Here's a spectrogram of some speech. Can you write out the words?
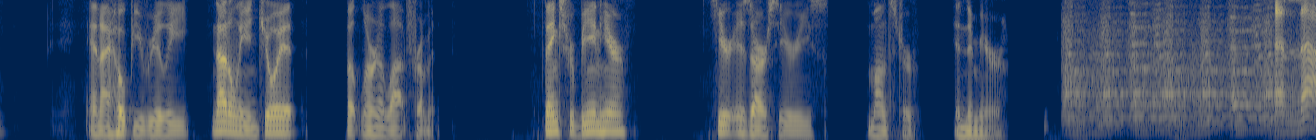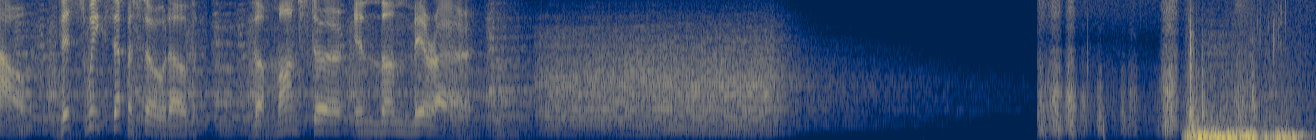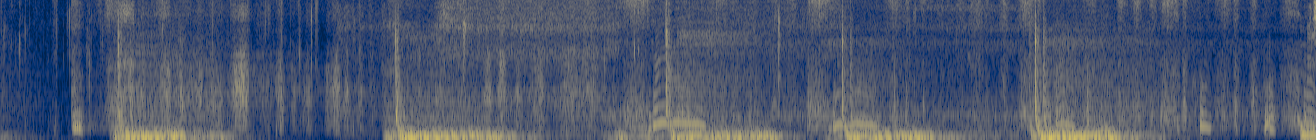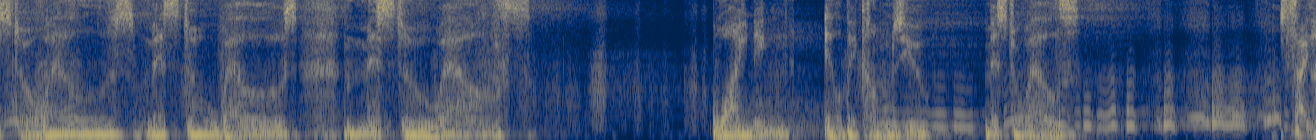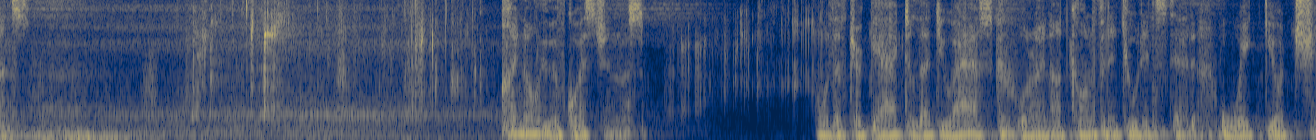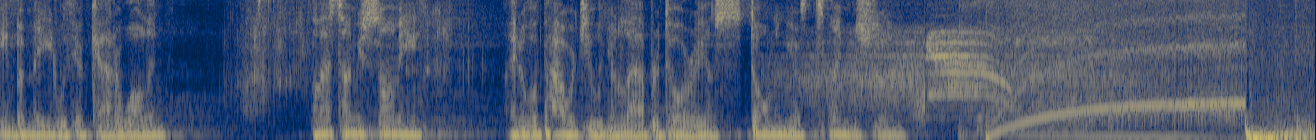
and I hope you really not only enjoy it, but learn a lot from it. Thanks for being here. Here is our series, Monster in the Mirror. This week's episode of The Monster in the Mirror. Saw me, I'd overpowered you in your laboratory and stolen your time machine.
